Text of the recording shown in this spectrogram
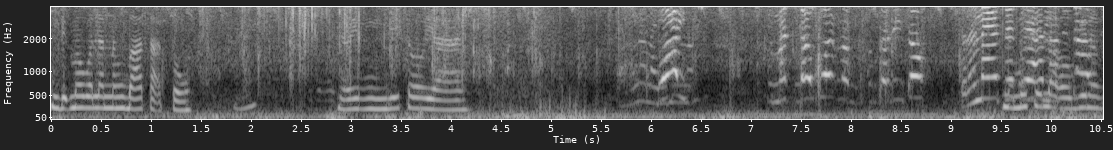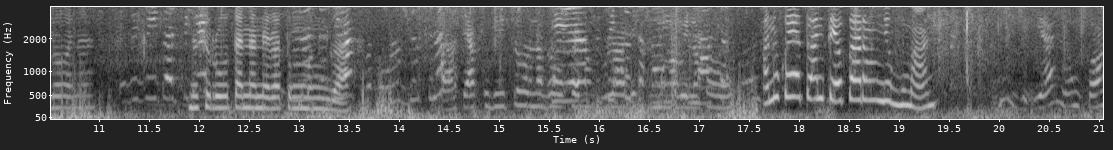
Hindi mawalan ng bata to. Ngayon dito, yan. Boy! Sumat daw boy, magpunta dito. Tara na, Ano teteyaan sila, na oh, ginagawa na. Nasurutan na nila tong mangga. Dati ako dito, nagawa ko ng gulagis ng mga wila ko. Ano kaya to, ante? O parang nyug man? Hindi yan, yung pan.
